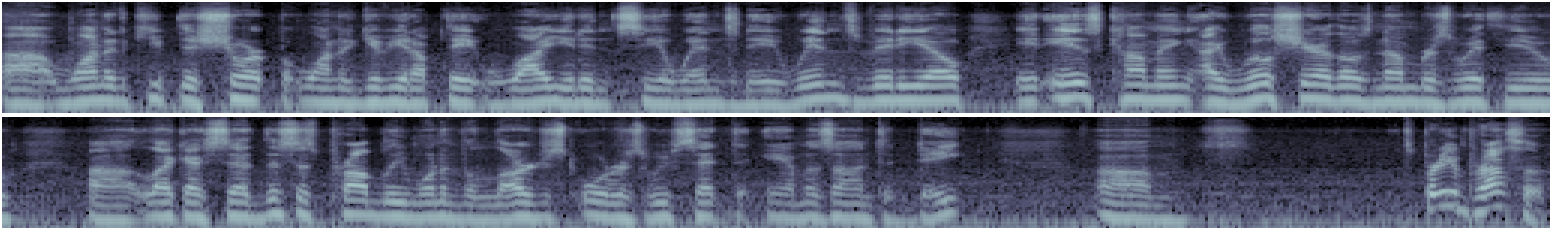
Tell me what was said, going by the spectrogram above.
Uh, wanted to keep this short, but wanted to give you an update why you didn't see a Wednesday wins video. It is coming. I will share those numbers with you. Uh, like I said, this is probably one of the largest orders we've sent to Amazon to date. Um, it's pretty impressive.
